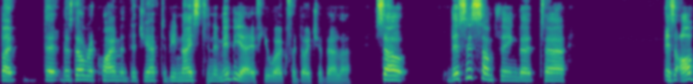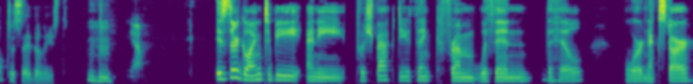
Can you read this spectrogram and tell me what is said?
But the, there's no requirement that you have to be nice to Namibia if you work for Deutsche Welle. So this is something that uh, is odd to say the least. Mm-hmm. Yeah. Is there going to be any pushback, do you think, from within the Hill or Nexstar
